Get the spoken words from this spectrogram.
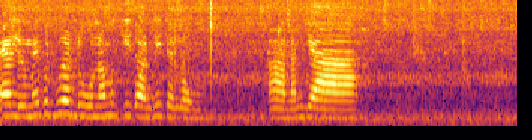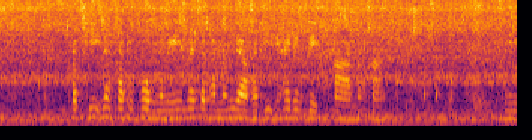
แม่ลืมให้เพื่อนๆดูนะเมื่อกี้ตอนที่จะลง อ่าน้ำยากะทินะคะทุกคนวันนี้แม่จะทำน้ำยากะทิให้เด็กๆทานนะคะนี่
